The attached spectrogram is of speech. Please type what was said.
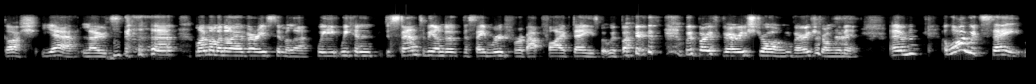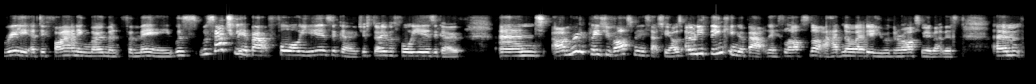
Gosh, yeah, loads. My mum and I are very similar. We we can stand to be under the same roof for about five days, but we're both we're both very strong, very strong women. Um, what I would say, really, a defining moment for me was was actually about four years ago, just over four years ago, and I'm really pleased you've asked me this. Actually, I was only thinking about this last night. I had no idea you were going to ask me about this. Um,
